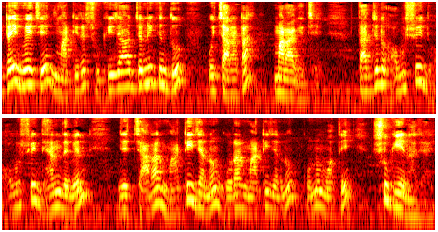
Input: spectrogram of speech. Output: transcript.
এটাই হয়েছে, মাটিটা শুকিয়ে যাওয়ার জন্যই কিন্তু ওই চারাটা মারা গেছে। তার জন্য অবশ্যই অবশ্যই ধ্যান দেবেন যে চারার মাটি যেন, গোড়ার মাটি যেন কোনো মতে শুকিয়ে না যায়।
